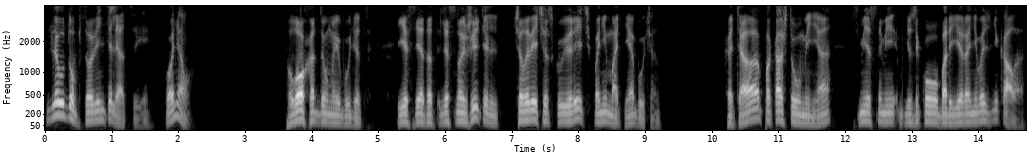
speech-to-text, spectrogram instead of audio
для удобства вентиляции. Понял? Плохо, думаю, будет, если этот лесной житель человеческую речь понимать не обучен. Хотя пока что у меня с местными языкового барьера не возникало.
